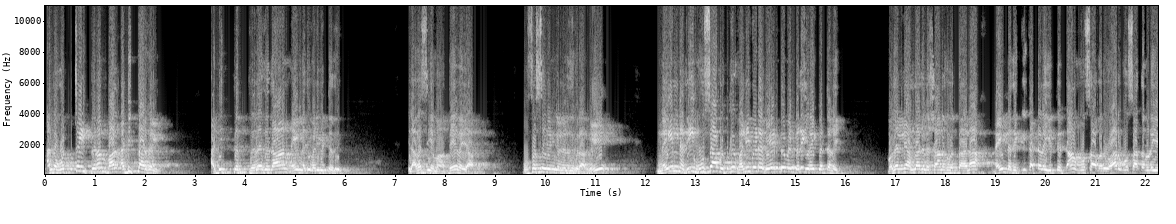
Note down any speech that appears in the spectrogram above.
அந்த ஒற்றை பிரம்பால் அடித்தார்கள். அடித்த பிறகுதான் நைல் நதி வழிவிட்டது. இது அவசியமா? தேவையா? முஃபஸ்ஸிரீன்கள் எழுதுகிறார்கள் நெயில் நதி மூசாவுக்கு வழிபட வேண்டும் என்பது இறைக்கட்டளை. முதல்ல அல்லா ஜலஷானுகுவத்தாலா நைல் நதிக்கு கட்டளை இட்டுத்தான் மூசா வருவார். மூசா தன்னுடைய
